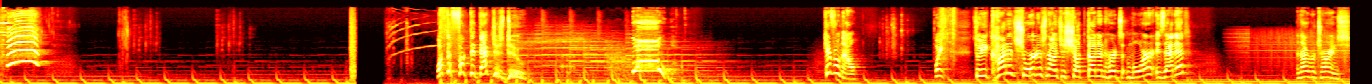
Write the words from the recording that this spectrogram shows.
Ah! What the fuck did that just do? Whoa! Careful now. Wait, so he cut it shorter, so now it's a shotgun and hurts more? Is that it? And now returns.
